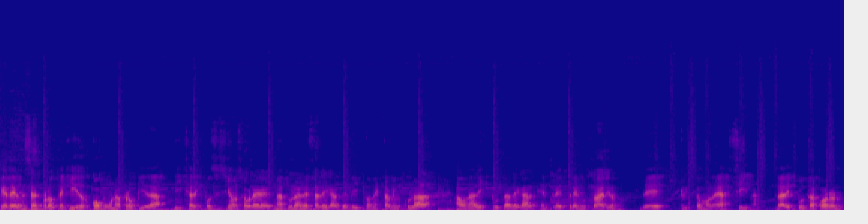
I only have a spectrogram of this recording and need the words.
que deben ser protegidos como una propiedad. Dicha disposición sobre naturaleza legal de Bitcoin está vinculada a una disputa legal entre tres usuarios de criptomonedas chinas. La disputa por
